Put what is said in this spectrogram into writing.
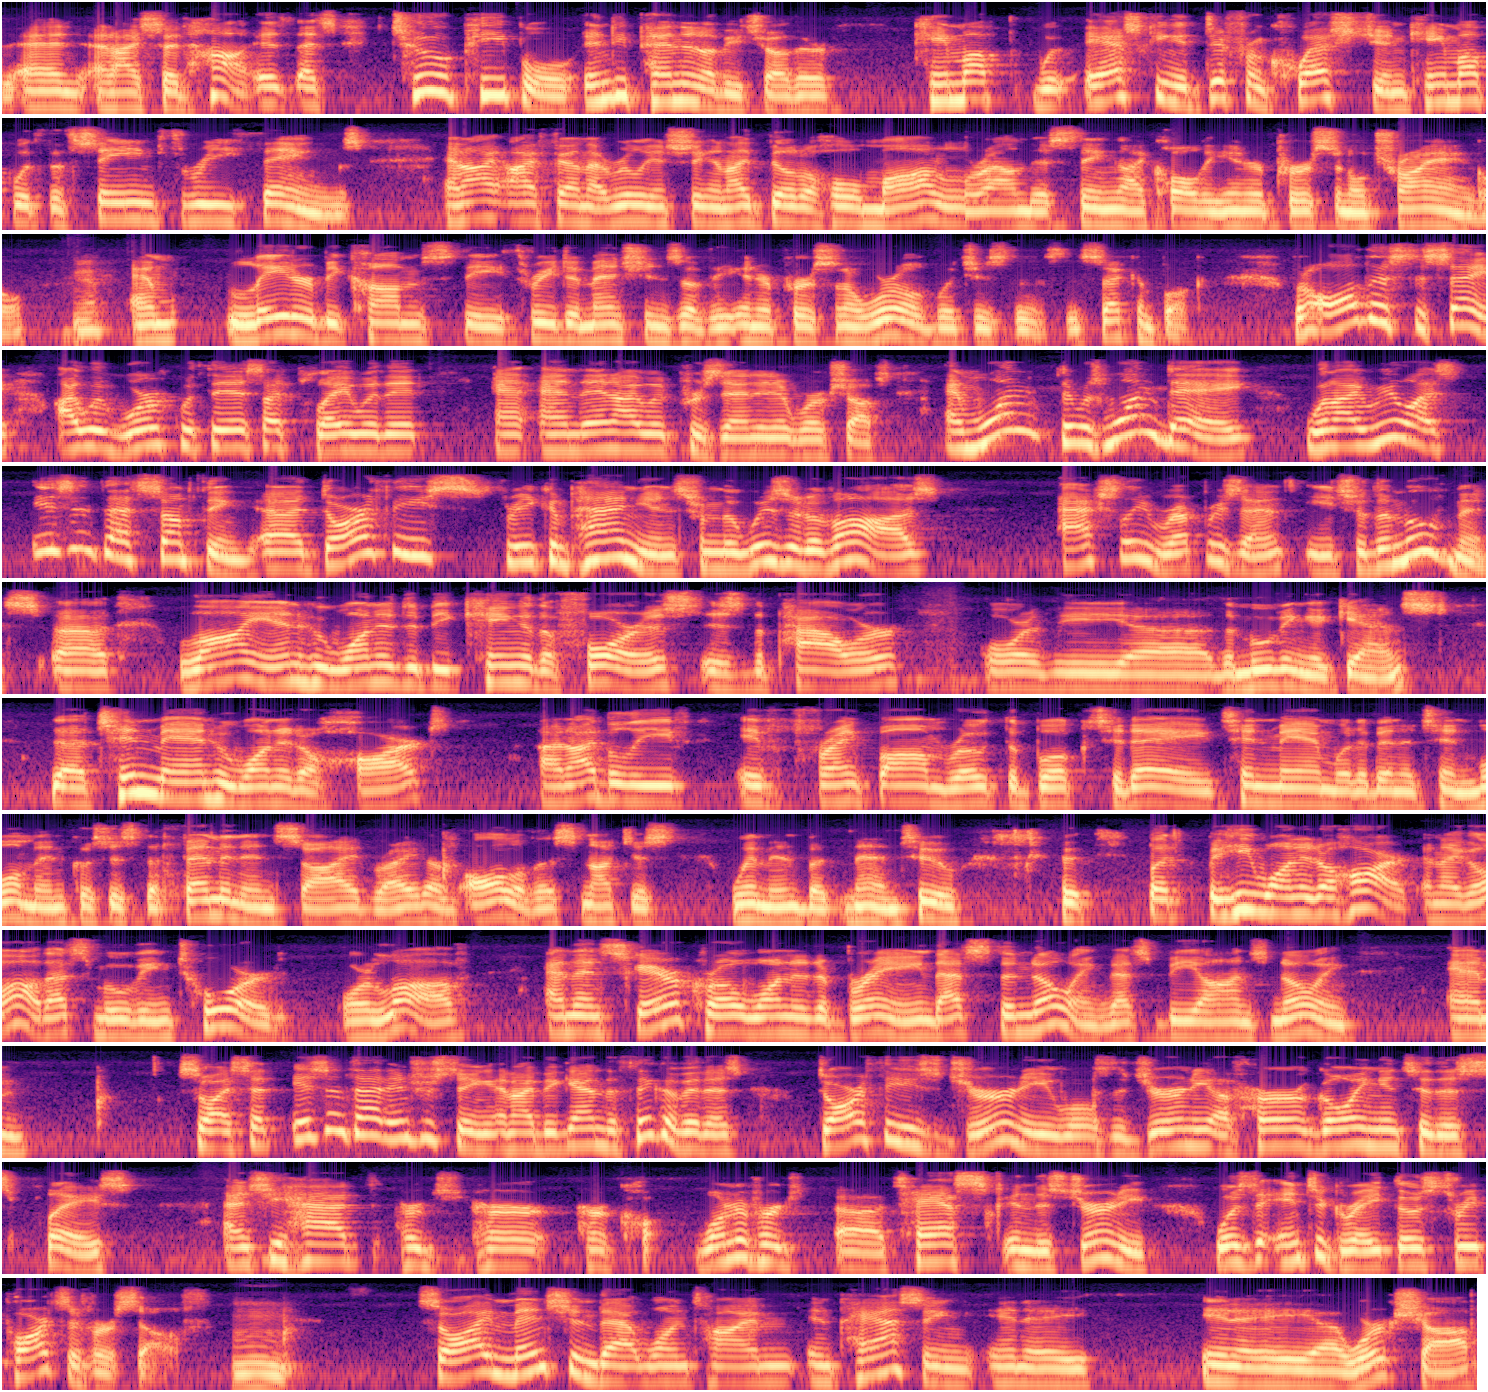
and and I said, huh, it, that's two people independent of each other came up with asking a different question, came up with the same three things. And I, I, found that really interesting. And I built a whole model around this thing I call the interpersonal triangle. Yeah. And later becomes the three dimensions of the interpersonal world, which is the, the second book. But all this to say, I would work with this, I'd play with it, and, and then I would present it at workshops. And one, there was one day when I realized, isn't that something? Uh, Dorothy's three companions from The Wizard of Oz actually represent each of the movements. Uh, Lion, who wanted to be king of the forest, is the power or the uh, the moving against. The Tin Man, who wanted a heart, and I believe if Frank Baum wrote the book today, Tin Man would have been a Tin Woman because it's the feminine side, right, of all of us, not just women but men too. But but but he wanted a heart, and I go, oh, that's moving toward or love. And then Scarecrow wanted a brain. That's the knowing. That's Bion's knowing. And so I said, Isn't that interesting? And I began to think of it as Dorothy's journey was the journey of her going into this place. And she had her her her one of her uh, tasks in this journey was to integrate those three parts of herself. Mm. So I mentioned that one time in passing in a in a uh, workshop,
